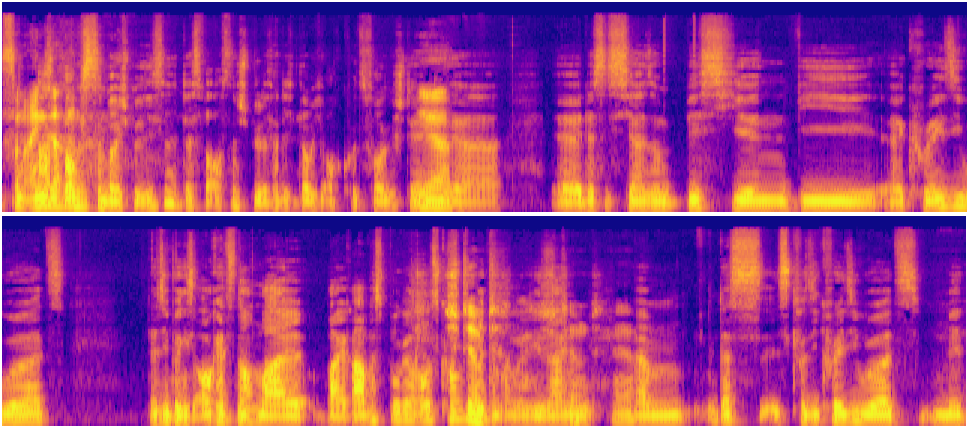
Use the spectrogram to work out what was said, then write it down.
von einigen Sachen. Artbox zum Beispiel, siehst du? Das war auch so ein Spiel, das hatte ich glaube ich auch kurz vorgestellt. Ja. Äh, äh, das ist ja so ein bisschen wie äh, Crazy Words. Das übrigens auch jetzt nochmal bei Ravensburger rauskommt Stimmt. mit einem anderen Design. Stimmt, ja. Ähm, das ist quasi Crazy Words mit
